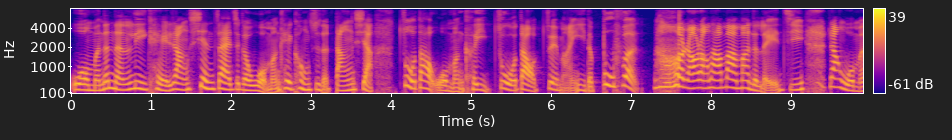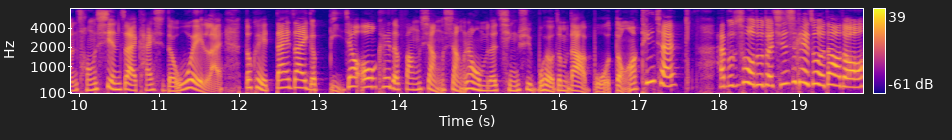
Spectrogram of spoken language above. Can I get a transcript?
我们的能力可以让现在这个我们可以控制的当下做到我们可以做到最满意的部分，然后让它慢慢的累积，让我们从现在开始的未来都可以待在一个比较 OK 的方向上，让我们的情绪不会有这么大的波动啊！听起来还不错，对不对？其实。其实是可以做得到的哦。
